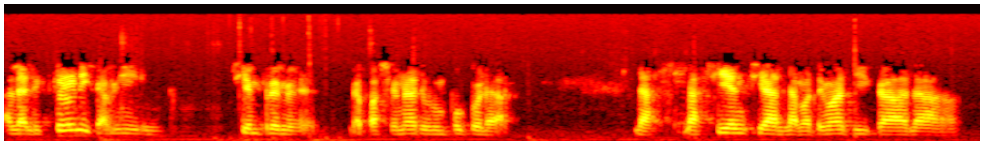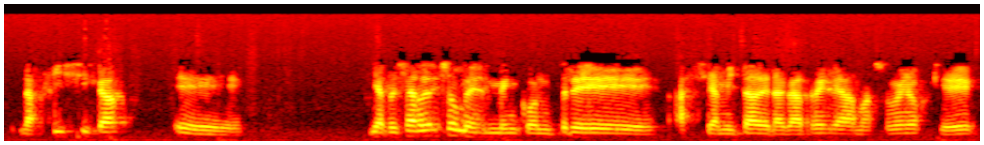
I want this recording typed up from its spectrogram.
a la electrónica, a mí siempre me, me apasionaron un poco la, las, las ciencias, la matemática, la, la física. eh, y a pesar de eso me, me encontré hacia mitad de la carrera más o menos que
